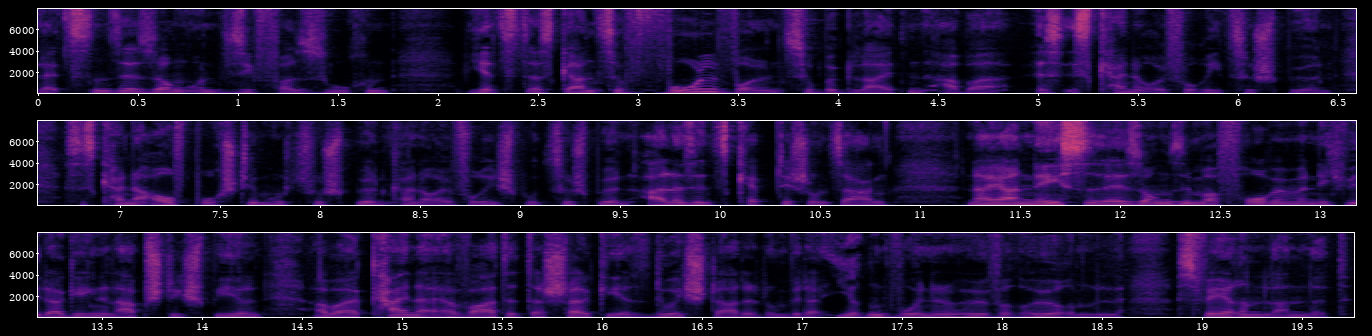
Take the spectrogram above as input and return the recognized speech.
letzten Saison und sie versuchen jetzt das Ganze wohlwollend zu begleiten, aber es ist keine Euphorie zu spüren. Es ist keine Aufbruchstimmung zu spüren, keine Euphorie zu spüren. Alle sind skeptisch und sagen, naja, nächste Saison sind wir froh, wenn wir nicht wieder gegen den Abstieg spielen, aber keiner erwartet, dass Schalke jetzt durchstartet und wieder irgendwo in den höheren Sphären landet.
